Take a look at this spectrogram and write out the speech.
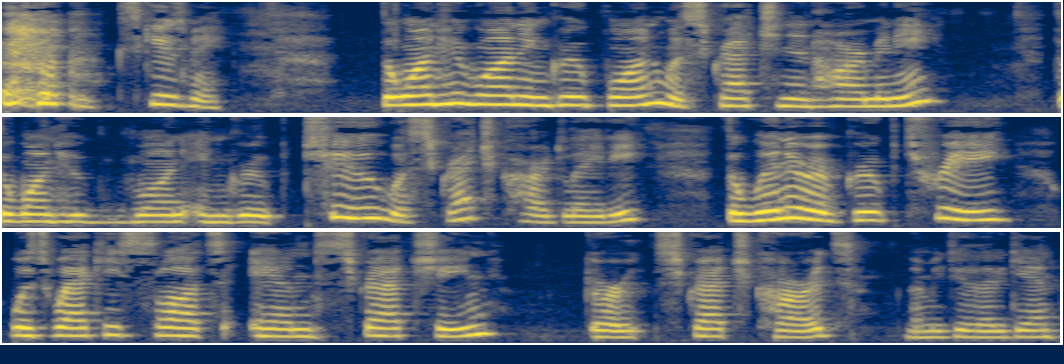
excuse me. The one who won in group one was Scratching in Harmony. The one who won in group two was Scratch Card Lady. The winner of group three was Wacky Slots and Scratching, or Scratch Cards. Let me do that again.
